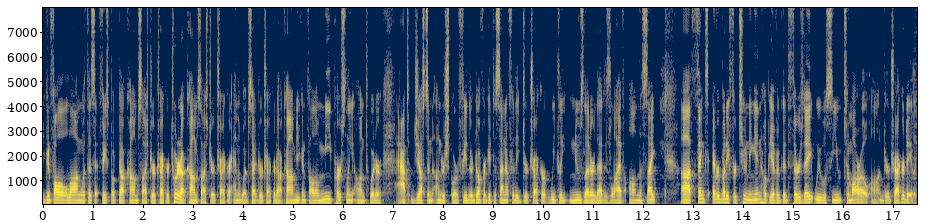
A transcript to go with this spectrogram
You can follow along with us at facebook.com slash dirttracker, twitter.com slash dirttracker, and the website dirttracker.com. You can follow me personally on Twitter at Justin underscore Fiedler. Don't forget to sign up for the Dirt Tracker weekly newsletter that is live on the site. Uh, thanks, everybody, for tuning in. Hope you have a good Thursday. We will see you tomorrow on Dirt Tracker Daily.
